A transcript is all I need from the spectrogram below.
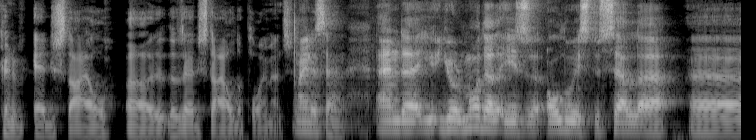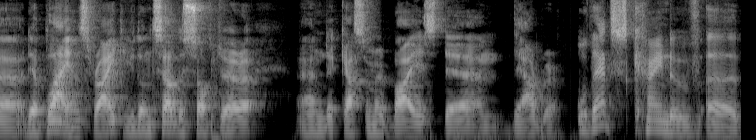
kind of edge style uh, those edge style deployments. I understand. And uh, your model is always to sell uh, uh, the appliance, right? You don't sell the software, and the customer buys the um, the hardware. Well, that's kind of uh,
